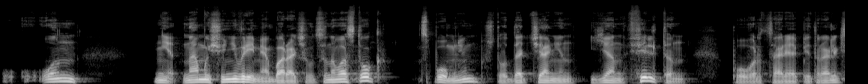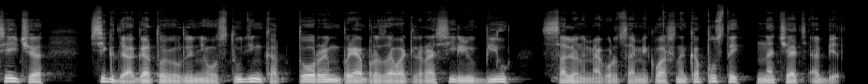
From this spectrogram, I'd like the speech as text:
Он... Нет, нам еще не время оборачиваться на восток. Вспомним, что датчанин Ян Фельтон, повар царя Петра Алексеевича, всегда готовил для него студень, которым преобразователь России любил с солеными огурцами и квашеной капустой начать обед.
